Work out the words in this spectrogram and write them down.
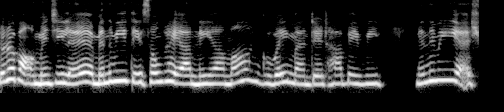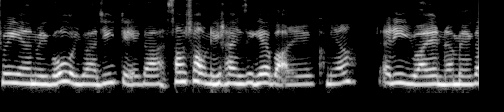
ဒုရပေါင်မင်းကြီးလည်းမင်းသမီးတေဆုံးခဲ့ရနေရာမှာဂူဘိတ်မှန်တည်ထားပေးပြီးမင်းသမီးရဲ့အရွှေရန်တွေကိုရွာကြီးတဲကစောင့်ရှောက်နေထိုင်စေခဲ့ပါတယ်ခင်ဗျာအဲ့ဒီရွာရဲ့နာမည်က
